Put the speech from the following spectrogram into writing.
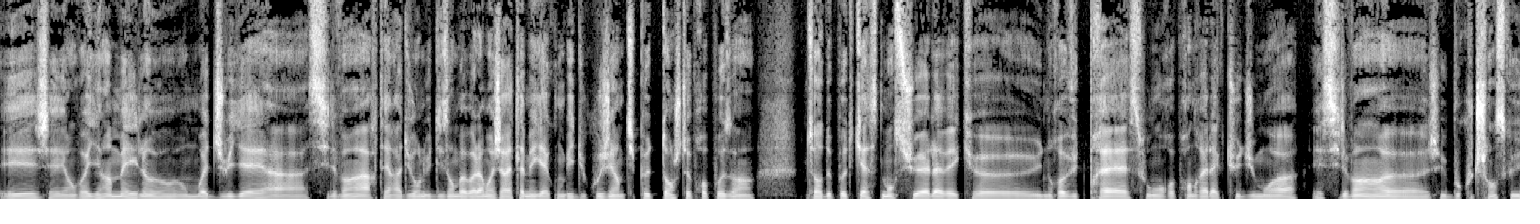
Et j'ai envoyé un mail au, mois de juillet à Sylvain à Arte Radio en lui disant bah voilà moi j'arrête la méga combi du coup j'ai un petit peu de temps je te propose un, une sorte de podcast mensuel avec euh, une revue de presse où on reprendrait l'actu du mois. Et Sylvain euh, j'ai eu beaucoup de chance que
